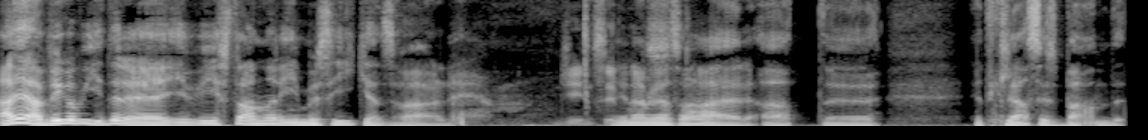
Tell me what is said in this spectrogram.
Ah, ja, vi går vidare. Vi stannar i musikens värld. Gene Det är nämligen så här att eh, ett klassiskt band,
